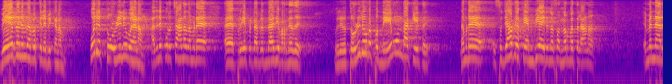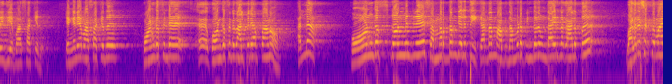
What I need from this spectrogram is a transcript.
വേതനം അവർക്ക് ലഭിക്കണം. ഒരു തൊഴിൽ വേണം. അതിനെക്കുറിച്ചാണ് നമ്മുടെ പ്രിയപ്പെട്ട ബൃന്ദാജി പറഞ്ഞത്. ഒരു തൊഴിലുറപ്പ് നിയമം ഉണ്ടാക്കിയിട്ട് നമ്മുടെ സുജാതയൊക്കെ എം പി ആയിരുന്ന സന്ദർഭത്തിലാണ് എം എൻ ആർ ഇ ജിയെ പാസ്സാക്കിയത് എങ്ങനെയാ പാസ്സാക്കിയത് കോൺഗ്രസിന്റെ കോൺഗ്രസിന്റെ താല്പര്യാർത്ഥാണോ അല്ല. കോൺഗ്രസ് ഗവൺമെന്റിനെ സമ്മർദ്ദം ചെലുത്തി കാരണം നമ്മുടെ പിന്തുണ ഉണ്ടായിരുന്ന കാലത്ത് വളരെ ശക്തമായ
